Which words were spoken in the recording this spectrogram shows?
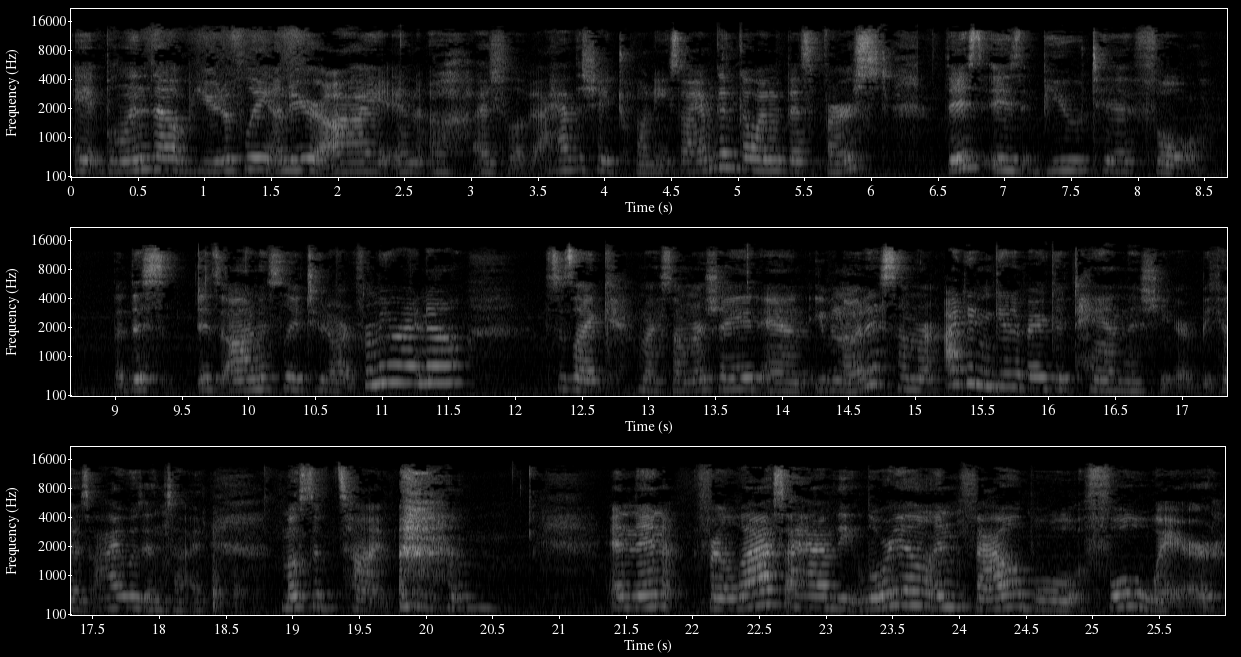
It blends out beautifully under your eye, and ugh, I just love it. I have the shade 20, so I am going to go in with this first. This is beautiful, but this is honestly too dark for me right now. This is like my summer shade and even though it is summer, I didn't get a very good tan this year because I was inside most of the time. and then for last, I have the L'Oreal Infallible Full Wear.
